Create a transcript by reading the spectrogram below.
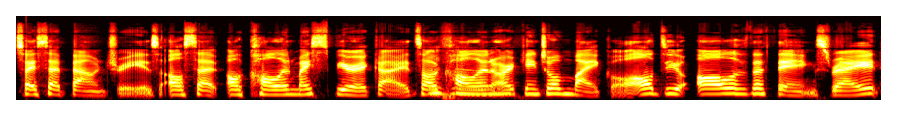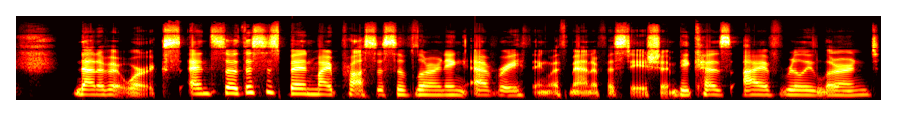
So I set boundaries. I'll set, I'll call in my spirit guides. I'll mm-hmm. call in mm-hmm. Archangel Michael. I'll do all of the things, right? None of it works. And so this has been my process of learning everything with manifestation because I've really learned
